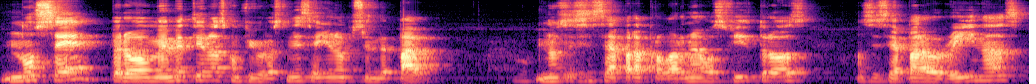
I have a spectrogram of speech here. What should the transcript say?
no sé, pero me he metido en las configuraciones y hay una opción de pago. No sé si sea para probar nuevos filtros o si sea para originals.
